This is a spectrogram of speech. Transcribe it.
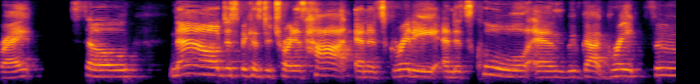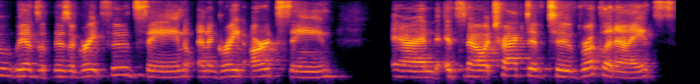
right? So now just because detroit is hot and it's gritty and it's cool and we've got great food we have there's a great food scene and a great art scene and it's now attractive to brooklynites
